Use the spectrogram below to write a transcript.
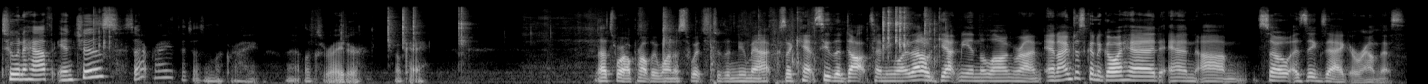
two and a half inches. Is that right? That doesn't look right. That looks righter. Okay. That's where I'll probably want to switch to the new mat because I can't see the dots anymore. That'll get me in the long run. And I'm just going to go ahead and um, sew a zigzag around this.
